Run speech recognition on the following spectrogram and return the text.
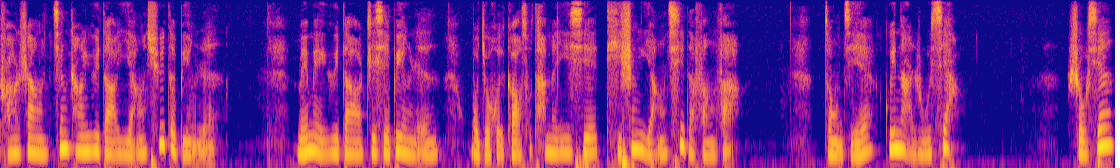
床上经常遇到阳虚的病人，每每遇到这些病人，我就会告诉他们一些提升阳气的方法。总结归纳如下：首先，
